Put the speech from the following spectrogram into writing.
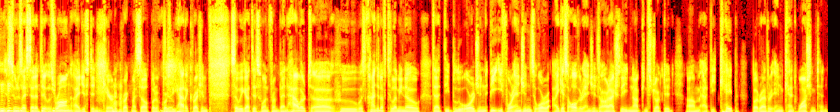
as soon as I said it that it was wrong. I just didn't care to correct myself, but of course we had a correction. So we got this one from Ben Hallert, uh, who was kind enough to let me know that the Blue Origin BE4 engines, or I guess all of their engines, are actually not constructed um, at the Cape, but rather in Kent, Washington,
